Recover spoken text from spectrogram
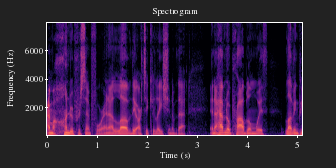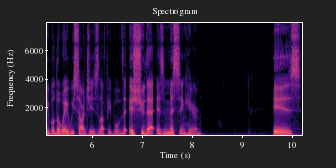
I'm 100% for, and I love the articulation of that. And I have no problem with loving people the way we saw Jesus love people. The issue that is missing here is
